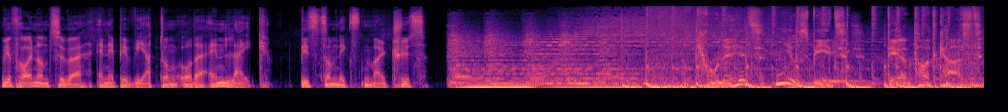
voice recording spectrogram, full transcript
Wir freuen uns über eine Bewertung oder ein Like. Bis zum nächsten Mal. Tschüss. Kronehit Newsbeat, der Podcast.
